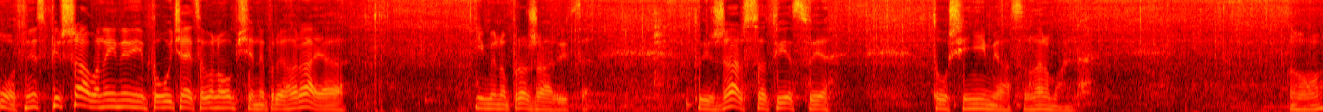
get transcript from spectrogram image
От, не спіша, воно і не виходить, воно взагалі не пригорає, а іменно прожарюється. Тобто жар соответствує толщині м'яса, нормально. О,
